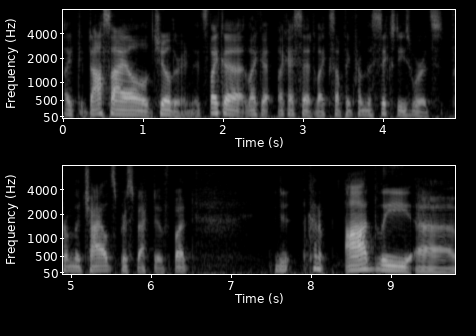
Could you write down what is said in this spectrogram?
like docile children. It's like a like a like I said, like something from the '60s where it's from the child's perspective, but kind of oddly. Uh,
